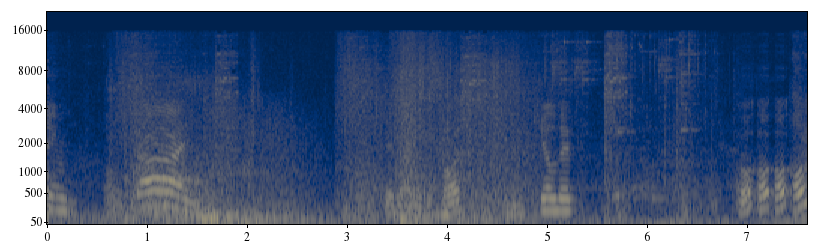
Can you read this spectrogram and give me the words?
Fucking die! Okay, that was a boss. And we killed it. Oh, oh, oh, oh!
